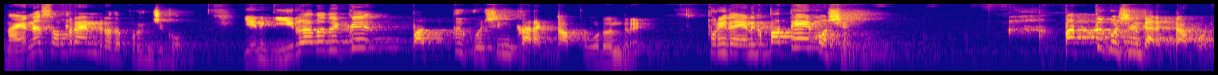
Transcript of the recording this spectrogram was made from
நான் என்ன சொல்றேன்றதை புரிஞ்சுக்கோ. எனக்கு இருபதுக்கு பத்து கொஷின் கரெக்டா போடுன்றேன். புரியுதா? எனக்கு பத்தே கொஷின் பத்து கொஷின் கரெக்டா போடு.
